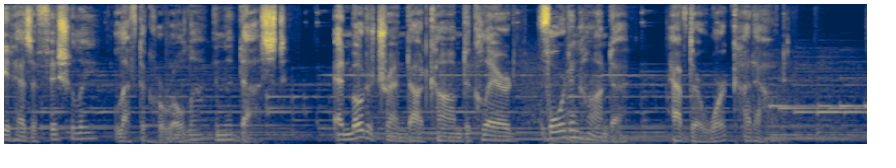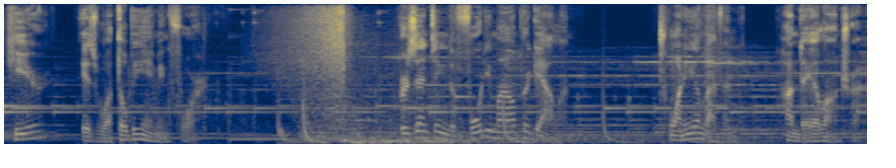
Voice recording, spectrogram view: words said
it has officially left the Corolla in the dust. And MotorTrend.com declared Ford and Honda have their work cut out. Here is what they'll be aiming for. Presenting the 40 mile per gallon 2011 Hyundai Elantra.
